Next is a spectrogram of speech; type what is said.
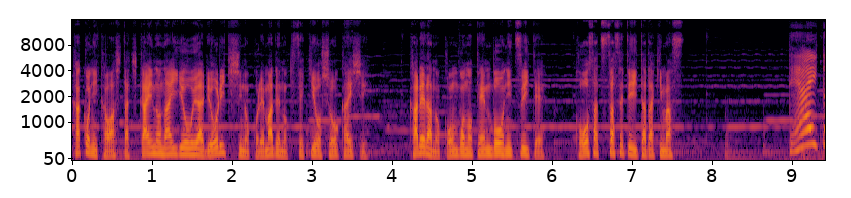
過去に交わした誓いの内容や両力士のこれまでの軌跡を紹介し彼らの今後の展望について考察させていただきます。出会いと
